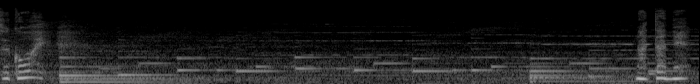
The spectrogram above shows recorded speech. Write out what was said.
すごい。またね。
